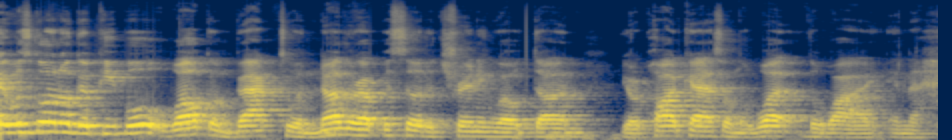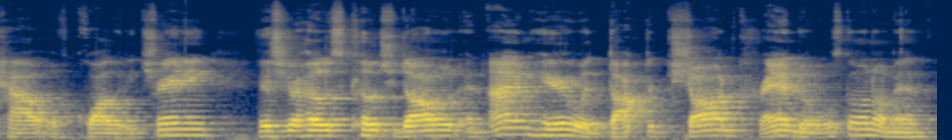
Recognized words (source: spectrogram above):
Hey, what's going on, good people? Welcome back to another episode of Training Well Done, your podcast on the what, the why, and the how of quality training. It's your host, Coach Donald, and I am here with Dr. Sean Crandall. What's going on, man?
